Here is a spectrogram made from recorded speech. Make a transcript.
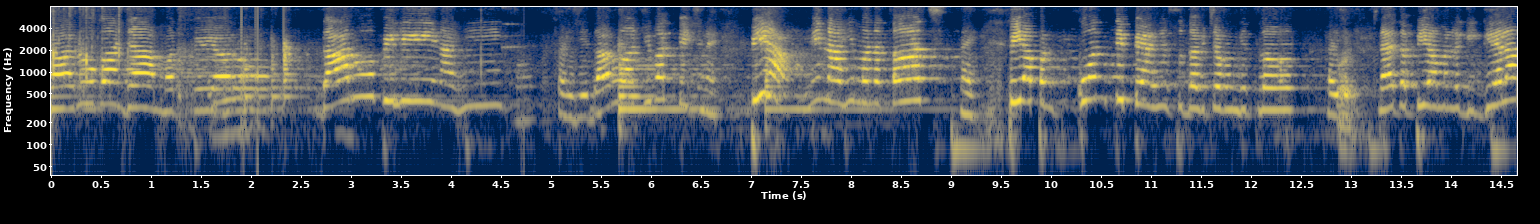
दारू गांजा मत्यारो दारू पिली नाही. पाहिजे दारू अजिबात प्यायची नाही. पिया मी नाही म्हणतच नाही. पिया पण कोणती प्या हे सुद्धा विचारून घेतलं? पाहिजे. नाही तर पिया म्हणलं की गेला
